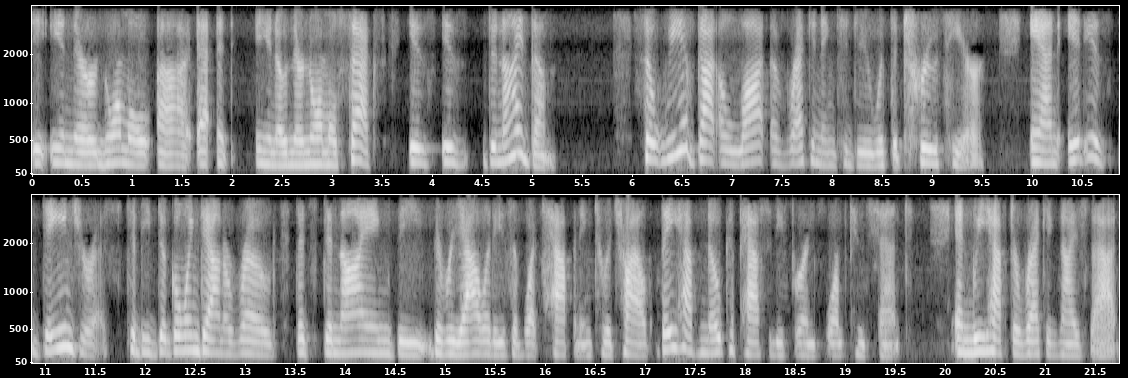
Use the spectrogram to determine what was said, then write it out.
in their normal, uh, you know, in their normal sex is is denied them. So we have got a lot of reckoning to do with the truth here. And it is dangerous to be going down a road that's denying the, the realities of what's happening to a child. They have no capacity for informed consent. And we have to recognize that.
